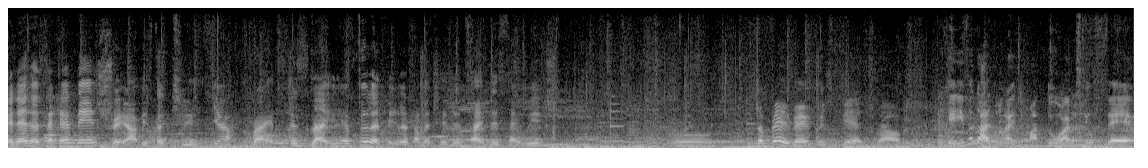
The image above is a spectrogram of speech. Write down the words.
And then the second thing straight up is the cheese. Yeah. Right? It's like you can feel the thickness of the cheese inside this sandwich. The bread is very crispy as well. Okay, even though I don't like tomato, I'm still fair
